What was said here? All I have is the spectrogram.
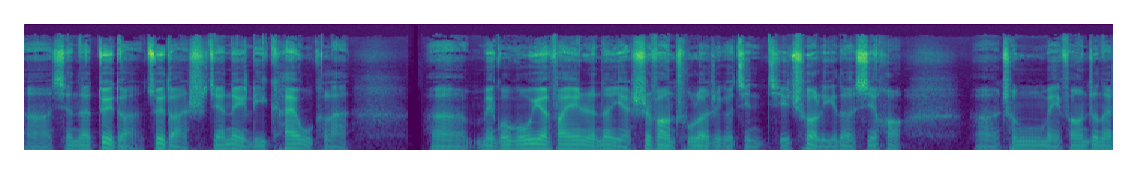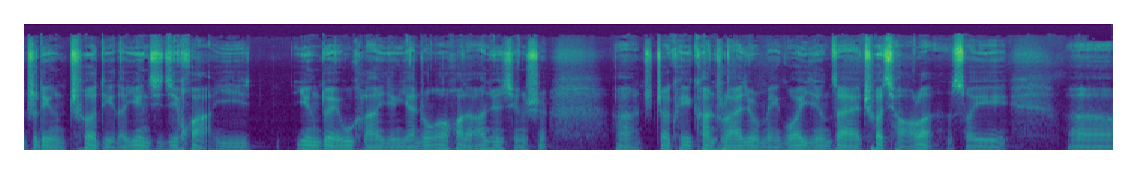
啊，现在最短最短时间内离开乌克兰。呃，美国国务院发言人呢也释放出了这个紧急撤离的信号。呃，称美方正在制定彻底的应急计划，以应对乌克兰已经严重恶化的安全形势。啊，这可以看出来，就是美国已经在撤侨了。所以，呃，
